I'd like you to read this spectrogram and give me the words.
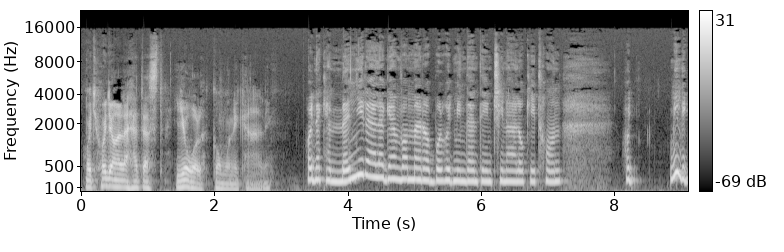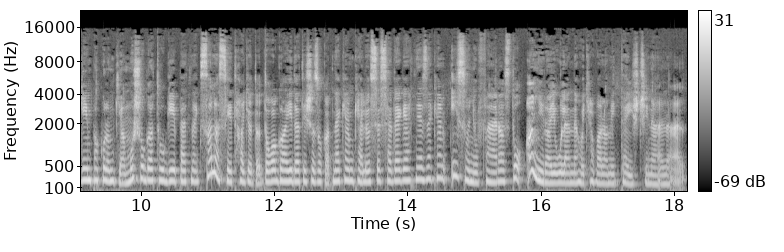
hogy hogyan lehet ezt jól kommunikálni hogy nekem mennyire elegem van már abból, hogy mindent én csinálok itthon, hogy mindig én pakolom ki a mosogatógépet, meg szanaszét hagyod a dolgaidat, és azokat nekem kell összeszedegetni, ez nekem iszonyú fárasztó, annyira jó lenne, hogyha valamit te is csinálnál.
